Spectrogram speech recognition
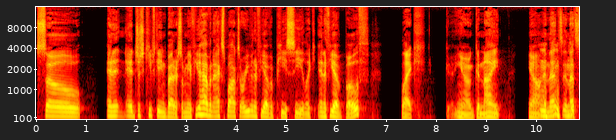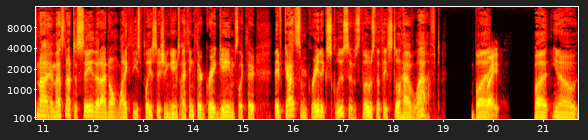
So, and it it just keeps getting better. So, I mean, if you have an Xbox or even if you have a PC, like, and if you have both, like, you know, good night yeah, and that's and that's not and that's not to say that I don't like these PlayStation games. I think they're great games. Like they're they've got some great exclusives, those that they still have left. But right. But you know,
